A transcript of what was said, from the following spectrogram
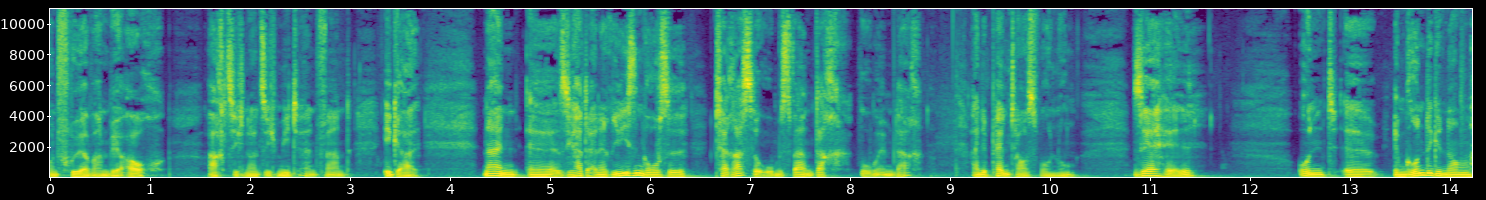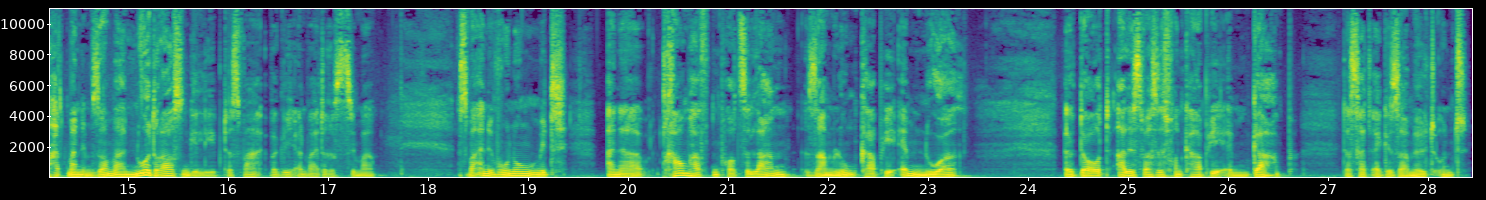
Und früher waren wir auch 80, 90 Meter entfernt. Egal. Nein, äh, sie hatte eine riesengroße Terrasse oben. Es war ein Dach oben im Dach. Eine Penthouse-Wohnung. Sehr hell. Und äh, im Grunde genommen hat man im Sommer nur draußen gelebt. Das war wirklich ein weiteres Zimmer. Es war eine Wohnung mit einer traumhaften Porzellansammlung, KPM nur. Äh, dort alles, was es von KPM gab, das hat er gesammelt und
